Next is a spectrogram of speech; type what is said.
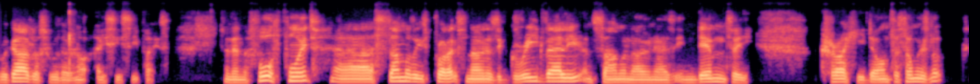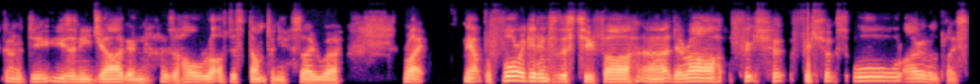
regardless whether or not ACC pays. And then the fourth point: uh, some of these products are known as agreed value, and some are known as indemnity. Crikey, Don, for someone who's not going to do, use any jargon, there's a whole lot of just dumped on you. So, uh, right, now, before I get into this too far, uh, there are fish, fish hooks all over the place.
